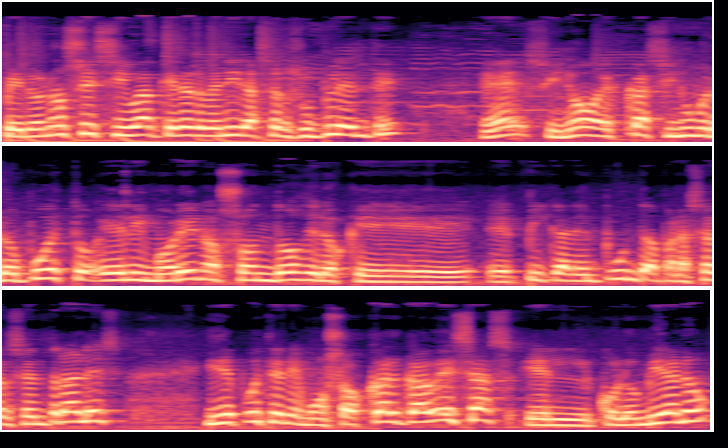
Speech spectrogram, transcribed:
pero no sé si va a querer venir a ser suplente. ¿eh? Si no, es casi número opuesto. Él y Moreno son dos de los que eh, pican en punta para ser centrales. Y después tenemos a Oscar Cabezas, el colombiano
